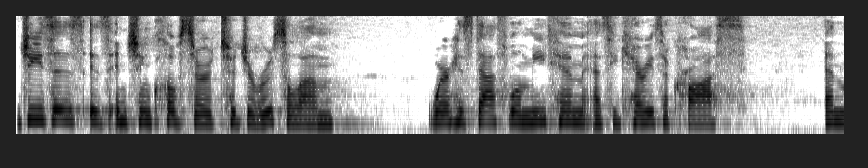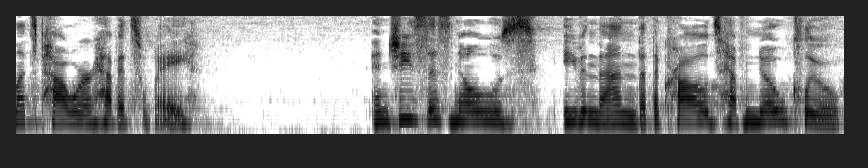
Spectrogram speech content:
Jesus is inching closer to Jerusalem, where his death will meet him as he carries a cross and lets power have its way. And Jesus knows even then that the crowds have no clue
